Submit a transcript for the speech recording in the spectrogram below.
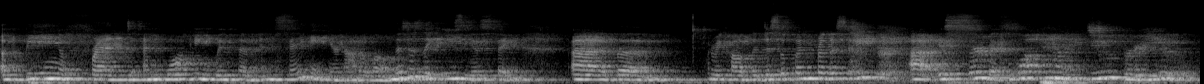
of being a friend and walking with them and saying you're not alone. This is the easiest thing. Uh, the what do we call it? The discipline for this week uh, is service. What can I do for you?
